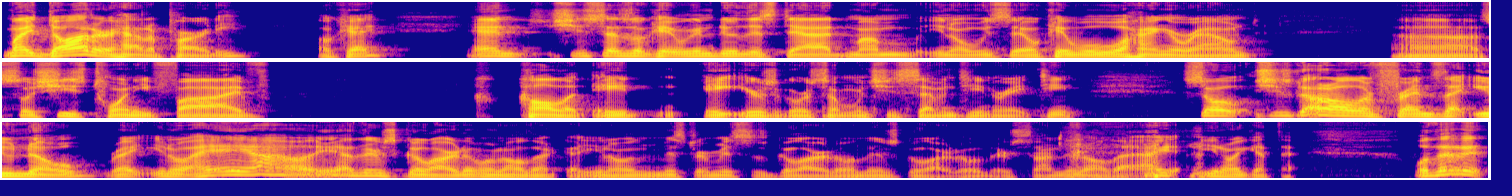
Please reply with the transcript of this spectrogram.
My daughter had a party. Okay. And she says, okay, we're going to do this, dad, mom. You know, we say, okay, well, we'll hang around. Uh, so she's 25, call it eight, eight years ago or something when she's 17 or 18. So she's got all her friends that you know, right? You know, hey, oh yeah, there's Gallardo and all that, you know, Mr. and Mrs. Gallardo, and there's Gallardo, their son, and all that. I, you know, I get that. Well, then, it,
